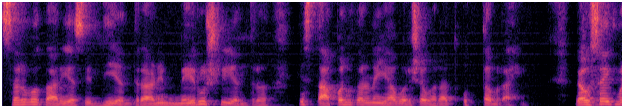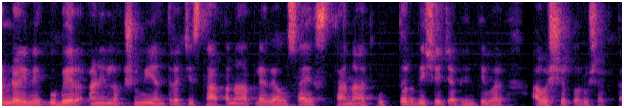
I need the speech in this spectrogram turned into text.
सर्व कार्यसिद्धी यंत्र आणि मेरुश्री यंत्र हे स्थापन करणे या वर्षभरात उत्तम राहील. व्यावसायिक मंडळीने कुबेर आणि लक्ष्मी यंत्राची स्थापना आपल्या व्यावसायिक स्थानात उत्तर दिशेच्या भिंतीवर अवश्य करू शकता.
